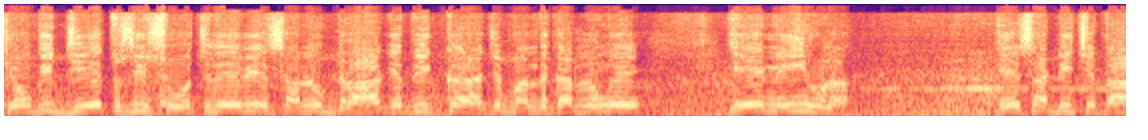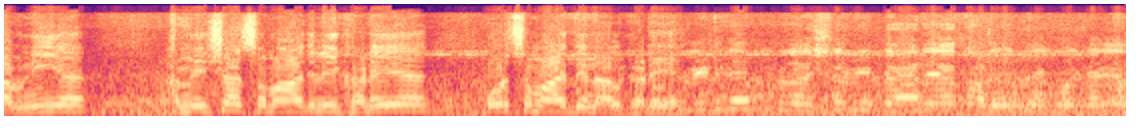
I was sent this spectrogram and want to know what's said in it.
ਕਿਉਂਕਿ ਜੇ ਤੁਸੀਂ ਸੋਚਦੇ ਵੀ ਸਾਨੂੰ ਡਰਾ ਕੇ ਤੁਸੀਂ ਘਰਾਂ 'ਚ ਬੰਦ ਕਰ ਲਓਗੇ ਇਹ ਨਹੀਂ ਹੋਣਾ। ਇਹ ਸਾਡੀ ਚੇਤਾਵਨੀ ਹੈ ਹਮੇਸ਼ਾ ਸਮਾਜ ਲਈ ਖੜੇ ਆ ਔਰ ਸਮਾਜ ਦੇ ਨਾਲ ਖੜੇ ਆ। ਪੋਲੀਟੀਕਲ ਪ੍ਰੈਸ਼ਰ ਵੀ ਪੈ ਰਿਹਾ ਤੁਹਾਡੇ ਉੱਤੇ ਕੋਈ ਜਿਹੜੀ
